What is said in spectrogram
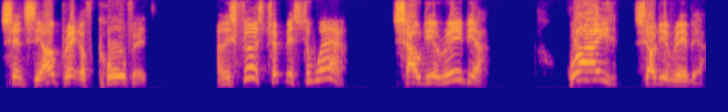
since the outbreak of COVID. And his first trip is to where? Saudi Arabia. Why Saudi Arabia?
